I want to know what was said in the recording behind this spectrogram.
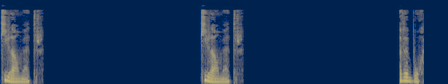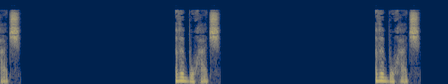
Kilometr. Kilometr. Wybuchać. Wybuchać. Wybuchać.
